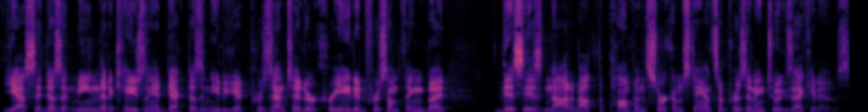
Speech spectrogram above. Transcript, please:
yes, it doesn't mean that occasionally a deck doesn't need to get presented or created for something, but this is not about the pomp and circumstance of presenting to executives.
